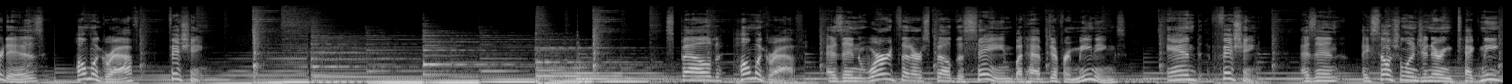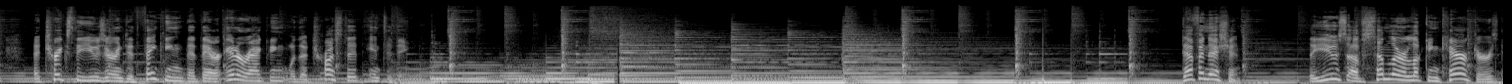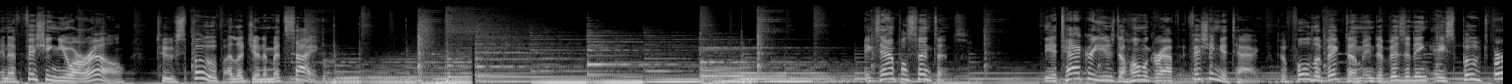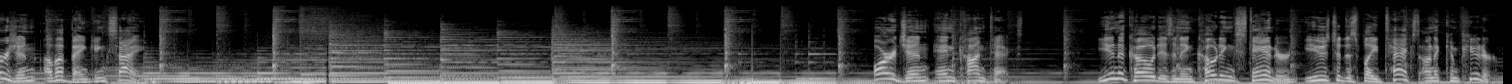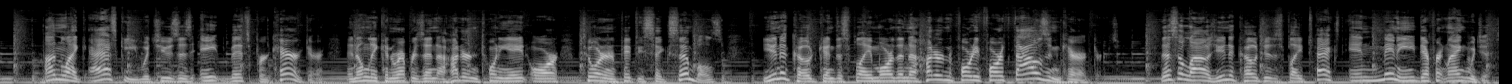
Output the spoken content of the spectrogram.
Word is homograph phishing. Spelled homograph, as in words that are spelled the same but have different meanings, and phishing, as in a social engineering technique that tricks the user into thinking that they are interacting with a trusted entity. Definition the use of similar looking characters in a phishing URL to spoof a legitimate site. Example sentence The attacker used a homograph phishing attack to fool the victim into visiting a spoofed version of a banking site. Origin and context. Unicode is an encoding standard used to display text on a computer. Unlike ASCII, which uses 8 bits per character and only can represent 128 or 256 symbols, Unicode can display more than 144,000 characters. This allows Unicode to display text in many different languages.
